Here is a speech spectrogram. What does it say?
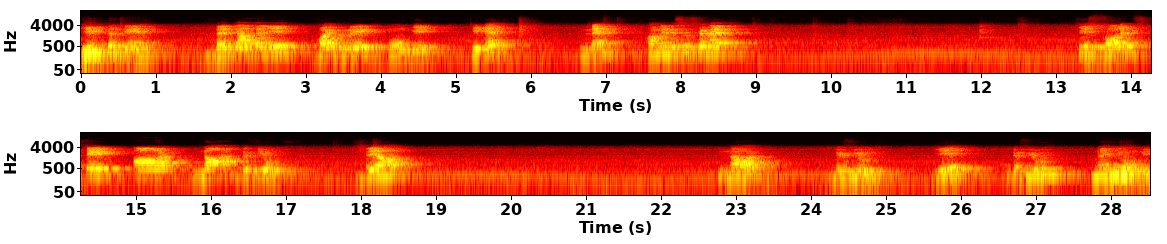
हीट करते हैं देन क्या होता है ये वाइब्रेट होंगे। ठीक है? नेक्स्ट हमने डिस्कस करना है कि solid state are not diffuse they are not diffuse ये डिफ्यूज नहीं होंगे।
